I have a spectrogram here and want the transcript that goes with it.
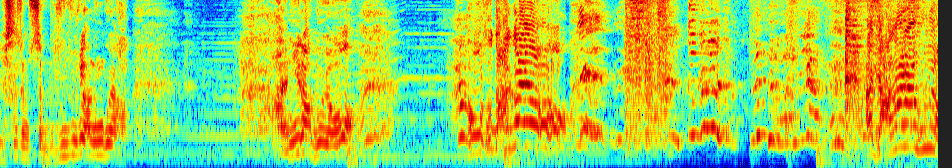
이 사람 진짜 무슨 소리 하는 거야? 아니라고요. 어서 나가요. 아 나가라고요.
